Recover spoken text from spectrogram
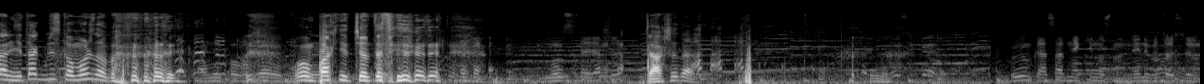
Братан, не так близко можно? Они помогают. Он пахнет чем-то. Жакшы да. Бүгүнкү особняк киносунан эмнени күтөсүң?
